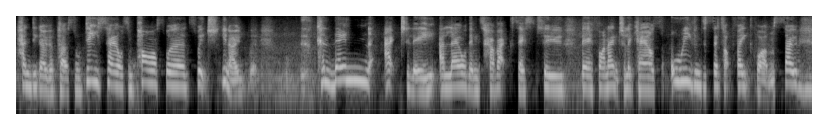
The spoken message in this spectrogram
handing over personal details and passwords, which you know can then actually allow them to have access to their financial accounts or even to set up fake ones. So, mm-hmm.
